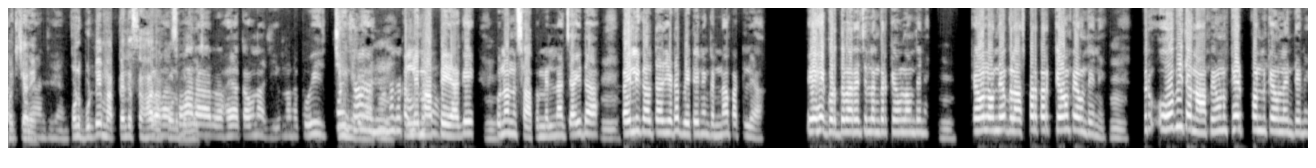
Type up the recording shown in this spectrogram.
ਬੱਚਿਆਂ ਨੇ। ਹਾਂਜੀ ਹਾਂਜੀ ਹੁਣ ਬੁੱਢੇ ਮਾਪਿਆਂ ਦਾ ਸਹਾਰਾ ਕੌਣ ਬਣੂਗਾ ਸਹਾਰਾ ਰਹਾ ਕੌਣ ਆ ਜੀ ਉਹਨਾਂ ਦਾ ਕੋਈ ਜੀ ਨਹੀਂ ਰਿਹਾ ਉਹਨਾਂ ਦਾ ਕੱਲੇ ਕੰਮ ਮਾਪੇ ਆਗੇ। ਉਹਨਾਂ ਨੂੰ ਸਾਫ਼ ਮਿਲਣਾ ਚਾਹੀਦਾ। ਹੂੰ, ਪਹਿਲੀ ਗੱਲ ਤਾਂ ਜਿਹੜਾ ਬੇਟੇ ਨੇ ਗੰਨਾ ਪੱਟ ਲਿਆ ਇਹ ਗੁਰਦੁਆਰਿਆਂ 'ਚ ਲੰਗਰ ਕਿਉਂ ਲਾਉਂਦੇ ਨੇ? ਹੂੰ। ਕਿਉਂ ਲਾਉਂਦੇ? ਉਹ ਗਲਾਸ ਪਰ ਪਰ ਕਿਉਂ ਪਿਆਉਂਦੇ ਨੇ? ਹੂੰ, ਫਿਰ ਉਹ ਵੀ ਤਾਂ ਨਾ ਪਿਆਉਣ ਫਿਰ ਪੁੰਨ ਕਿਉਂ ਲੈਂਦੇ ਨੇ?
